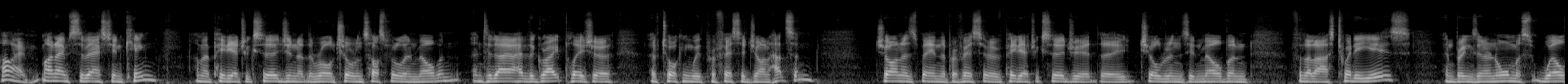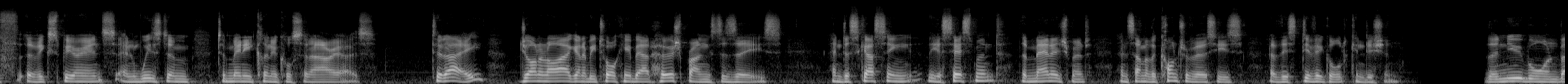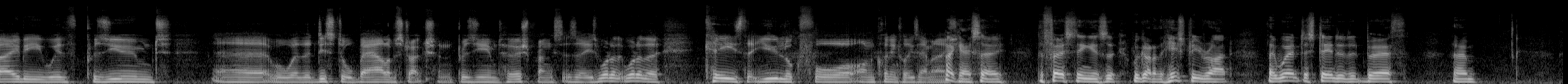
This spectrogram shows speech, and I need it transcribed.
Hi, my name's Sebastian King. I'm a paediatric surgeon at the Royal Children's Hospital in Melbourne, and today I have the great pleasure of talking with Professor John Hutson. John has been the Professor of Paediatric Surgery at the Children's in Melbourne for the last 20 years and brings an enormous wealth of experience and wisdom to many clinical scenarios. Today, John and I are going to be talking about Hirschsprung's disease and discussing the assessment, the management, and some of the controversies of this difficult condition the newborn baby with presumed uh, well, with a distal bowel obstruction, presumed Hirschsprung's disease. What are, what are the keys that you look for on clinical examination? Okay, so the first thing is that we've got the history right. They weren't distended at birth um,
